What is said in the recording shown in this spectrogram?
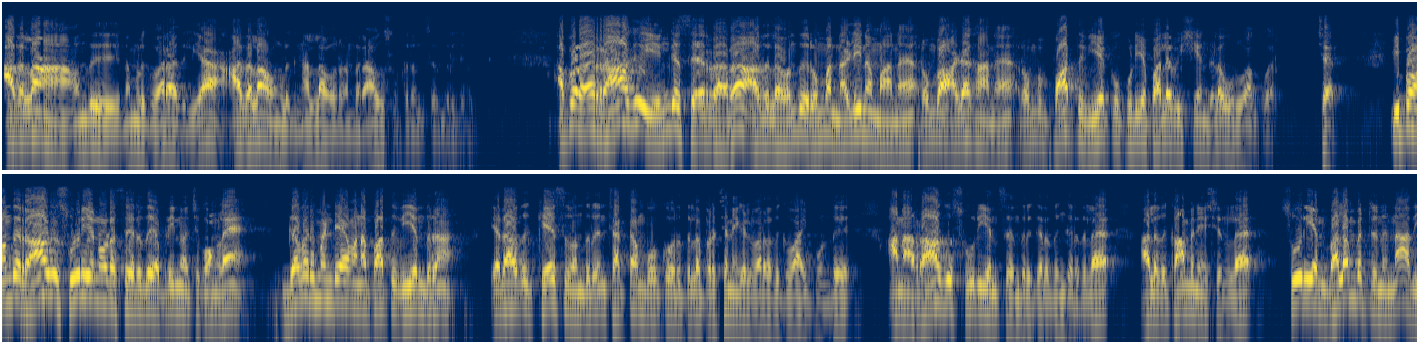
அதெல்லாம் வந்து நம்மளுக்கு வராது இல்லையா? அதெல்லாம் அவங்களுக்கு நல்லா வரும். அந்த ராகு சுக்கிரன் சேர்ந்துருக்கிறது. அப்போ ராகு எங்கே சேர்றாரோ அதில் வந்து ரொம்ப நளினமான ரொம்ப அழகான ரொம்ப பார்த்து வியக்கக்கூடிய பல விஷயங்களை உருவாக்குவார். சரி. இப்போ வந்து ராகு சூரியனோட சேருது அப்படின்னு வச்சுக்கோங்களேன். கவர்மெண்டே அவனை பார்த்து வியந்துரும். ஏதாவது கேஸ் வந்துடும் சட்டம் போக்குவரத்தில் பிரச்சனைகள் வர்றதுக்கு வாய்ப்பு உண்டு. ஆனால் ராகு சூரியன் சேர்ந்துருக்கிறதுங்கிறதுல அல்லது காம்பினேஷனில் சூரியன் பலம் பெற்று அது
